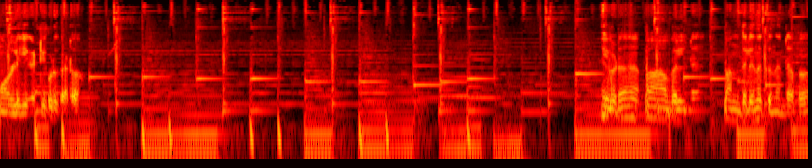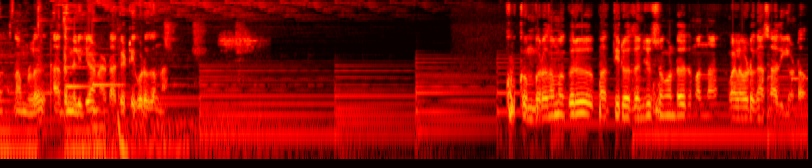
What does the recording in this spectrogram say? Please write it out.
മുകളിലേക്ക് കെട്ടി കൊടുക്കാട്ടോ ഇവിടെ പാവലിന്റെ പന്തൽ നിൽക്കുന്നുണ്ട്. അപ്പോൾ നമ്മൾ അതിലേക്കാണ് കേട്ടോ കെട്ടി കൊടുക്കുന്നത്. കുക്കുംബർ നമുക്കൊരു പത്ത് ഇരുപത്തഞ്ച് ദിവസം കൊണ്ട് ഇത് വന്ന് വിളവെടുക്കാൻ സാധിക്കുന്നുണ്ടോ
